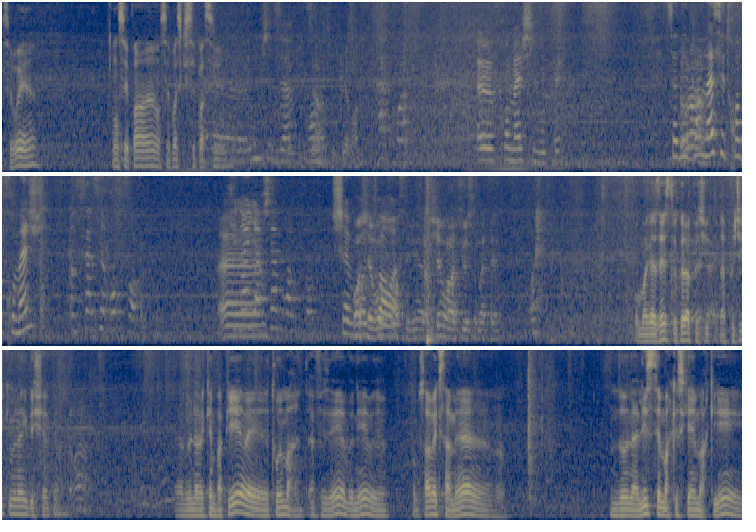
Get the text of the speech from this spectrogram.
C'est vrai, hein On ne sait pas, hein, on ne sait pas ce qui s'est passé. Une pizza. Euh, fromage, s'il vous plaît. Ça dépend. Là, c'est trois fromages. Ça, c'est Roquefort. Euh, Sinon, il y a chèvre Roquefort. Chèvre Roquefort, Roquefort, ouais. c'est bien. La chèvre, on l'a tuée ce matin. Au magasin, c'était que la petite. La petite qui venait avec des chèques. hein. Elle venait avec un papier, elle, tout, elle faisait, elle venait euh, comme ça avec sa main. euh, Elle nous donnait la liste et marquait ce qu'il y avait marqué. Et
